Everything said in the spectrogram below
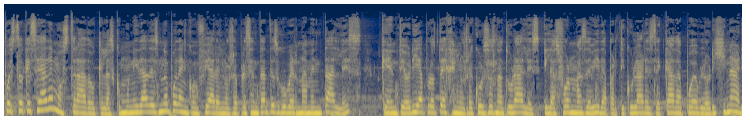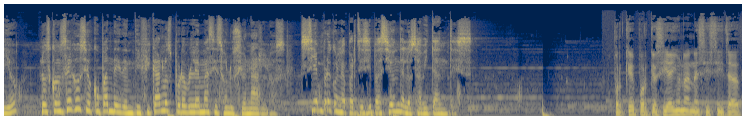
Puesto que se ha demostrado que las comunidades no pueden confiar en los representantes gubernamentales, que en teoría protegen los recursos naturales y las formas de vida particulares de cada pueblo originario, los consejos se ocupan de identificar los problemas y solucionarlos, siempre con la participación de los habitantes. ¿Por qué? Porque si hay una necesidad,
